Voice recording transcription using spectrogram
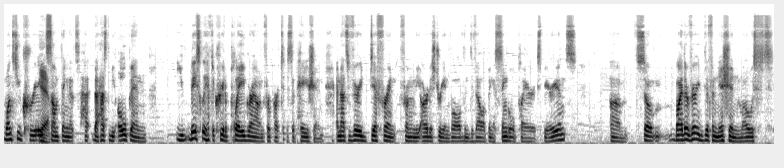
Once you create yeah. something that's that has to be open, you basically have to create a playground for participation, and that's very different from the artistry involved in developing a single player experience. Um, so, by their very definition, most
